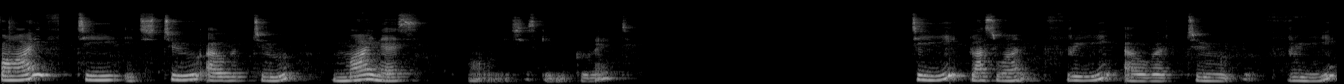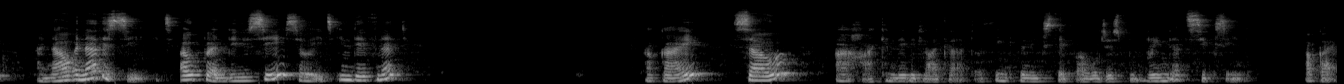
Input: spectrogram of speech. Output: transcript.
5t, it's 2 over 2, minus, oh, let's just get it correct, t plus 1, 3 over 2, 3, and now another C. It's open. Do you see? So it's indefinite. Okay. So uh, I can leave it like that. I think the next step I will just bring that 6 in. Okay.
